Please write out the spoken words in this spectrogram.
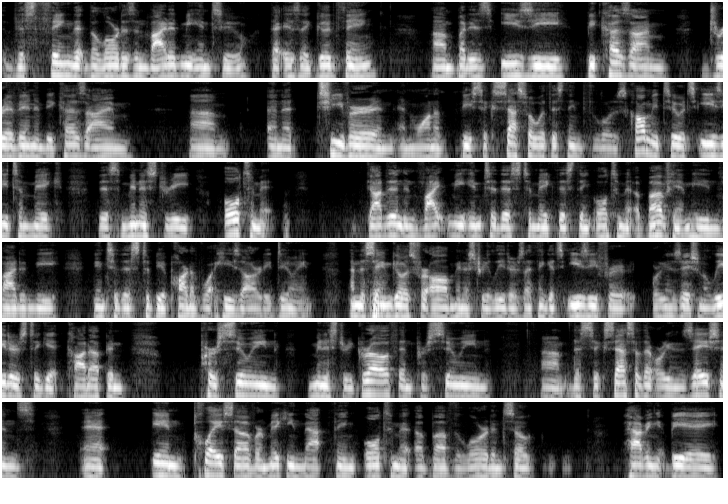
this thing that the Lord has invited me into that is a good thing um, but is easy because I'm driven and because I'm um, an achiever and, and want to be successful with this thing that the Lord has called me to. It's easy to make this ministry ultimate. God didn't invite me into this to make this thing ultimate above him. He invited me into this to be a part of what he's already doing. And the same goes for all ministry leaders. I think it's easy for organizational leaders to get caught up in pursuing ministry growth and pursuing um, the success of their organizations at, in place of or making that thing ultimate above the Lord. And so having it be a,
